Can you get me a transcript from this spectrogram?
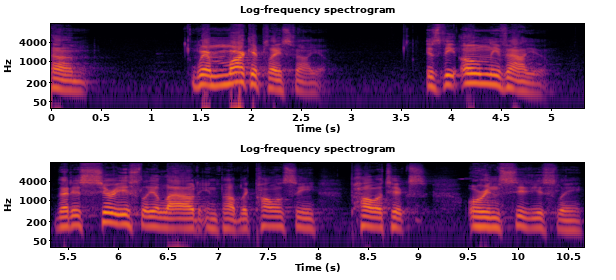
Um, where marketplace value is the only value that is seriously allowed in public policy, politics, or insidiously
